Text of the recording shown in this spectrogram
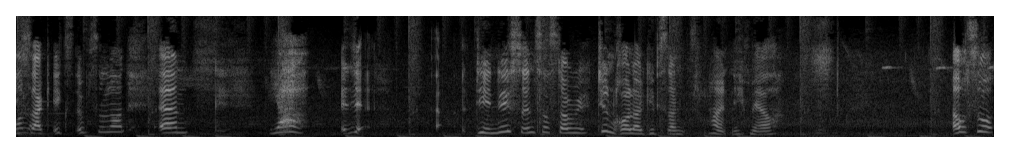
ich sag XY. Ähm, ja, die- die nächste Insta-Story, den Roller gibt's dann halt nicht mehr. Auch so,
